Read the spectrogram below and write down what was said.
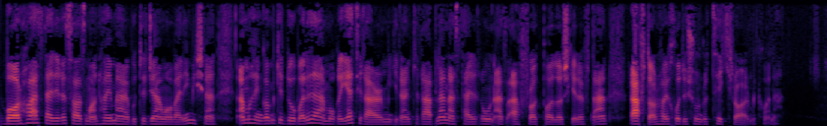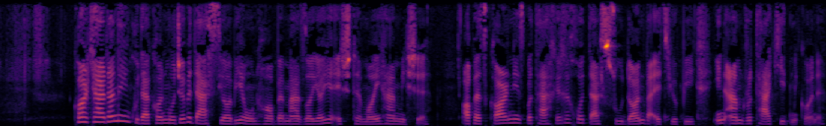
بارها از طریق سازمان های مربوطه جمع آوری میشن اما هنگامی که دوباره در موقعیتی قرار می‌گیرن که قبلا از طریق اون از افراد پاداش گرفتن رفتارهای خودشون رو تکرار می‌کنن. کار کردن این کودکان موجب دستیابی اونها به مزایای اجتماعی هم میشه. آپسکار نیز با تحقیق خود در سودان و اتیوپی این امر رو تاکید می‌کنه.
